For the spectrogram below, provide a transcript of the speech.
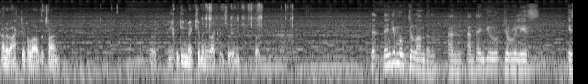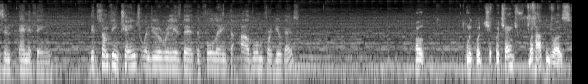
kind of active a lot of the time. But we didn't make too many records really. But then you moved to London, and and then you you release isn't anything. Did something change when you released the the full length album for you guys? Well, what what, what changed? What happened was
